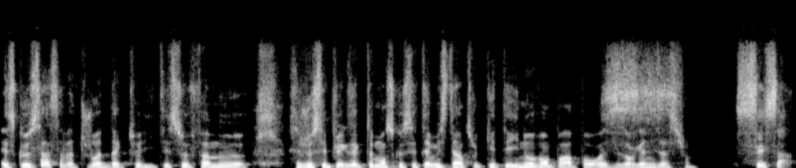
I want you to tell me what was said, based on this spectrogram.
Est-ce que ça, ça va toujours être d'actualité, ce fameux... Je ne sais plus exactement ce que c'était, mais c'était un truc qui était innovant par rapport au reste des organisations? C'est ça.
